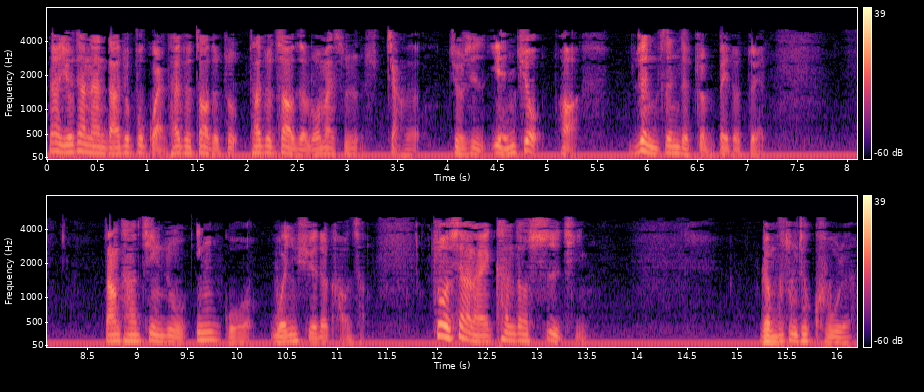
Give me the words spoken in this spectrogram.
那尤加南达就不管，他就照着做，他就照着罗曼斯讲的，就是研究哈，认真的准备就对了。当他进入英国文学的考场，坐下来看到试题，忍不住就哭了，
